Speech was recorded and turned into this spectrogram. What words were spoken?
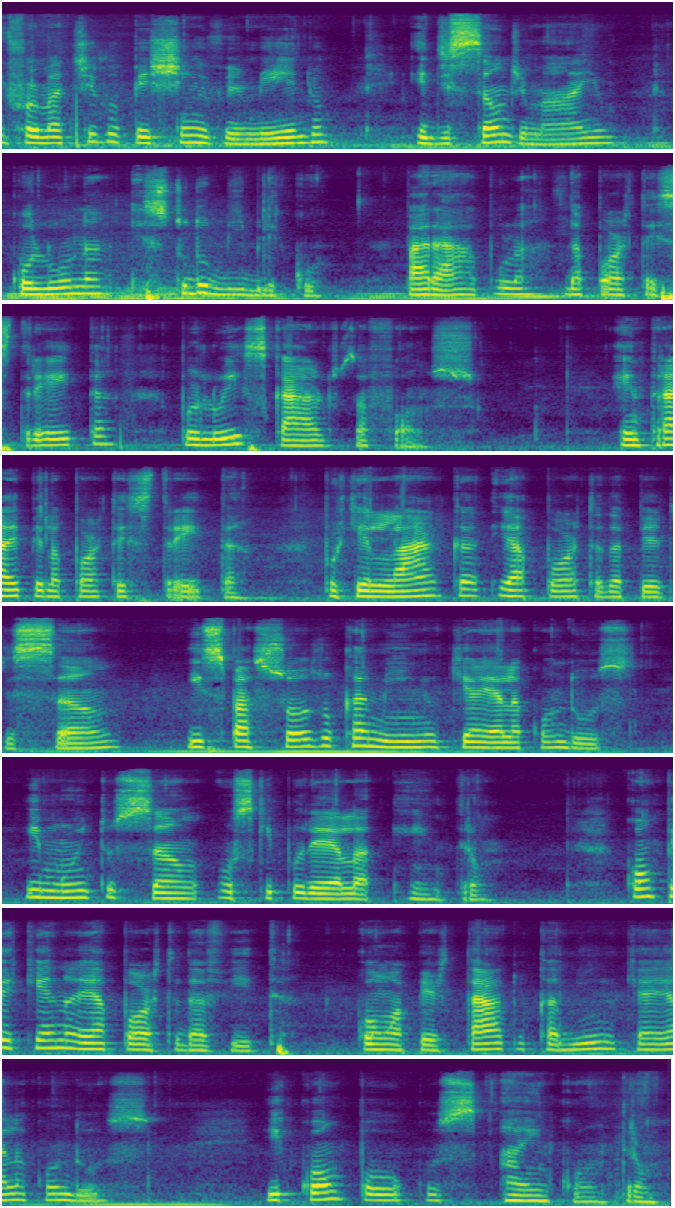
Informativo Peixinho Vermelho, edição de maio, coluna Estudo Bíblico, Parábola da Porta Estreita, por Luiz Carlos Afonso. Entrai pela porta estreita, porque larga é a porta da perdição e espaçoso o caminho que a ela conduz, e muitos são os que por ela entram. Quão pequena é a porta da vida! Apertado o caminho que a ela conduz, e quão poucos a encontram.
